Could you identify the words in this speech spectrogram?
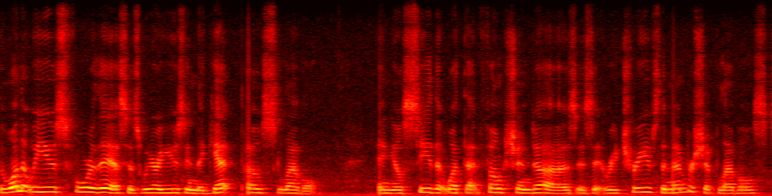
The one that we use for this is we are using the get post level. And you'll see that what that function does is it retrieves the membership levels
